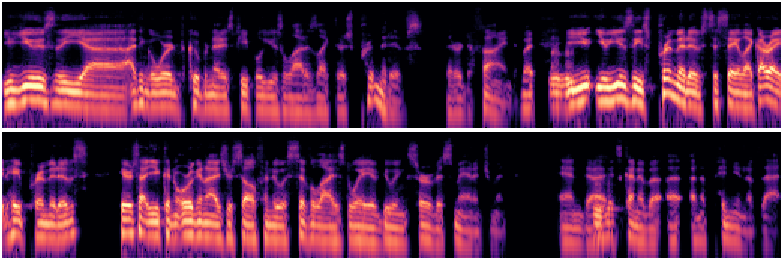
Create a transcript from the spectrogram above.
you use the uh, I think a word Kubernetes people use a lot is like there's primitives that are defined, but mm-hmm. you you use these primitives to say like, all right, hey primitives, here's how you can organize yourself into a civilized way of doing service management, and uh, mm-hmm. it's kind of a, a, an opinion of that,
